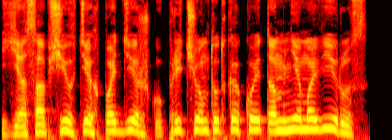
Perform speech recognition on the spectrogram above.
Я сообщил техподдержку, причем тут какой-то мнемовирус».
